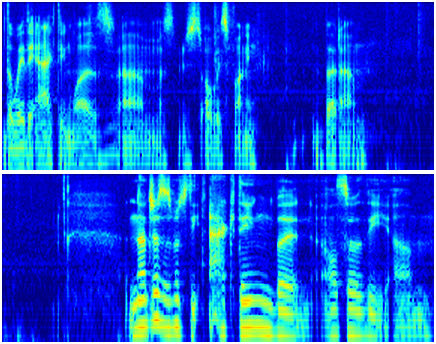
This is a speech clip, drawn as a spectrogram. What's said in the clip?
the way the acting was um, was just always funny. But um, not just as much the acting, but also the um,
